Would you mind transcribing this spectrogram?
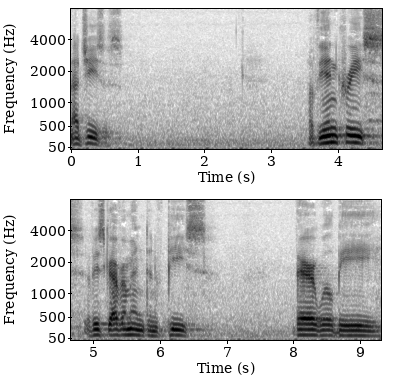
Not Jesus. Of the increase of his government and of peace, there will be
